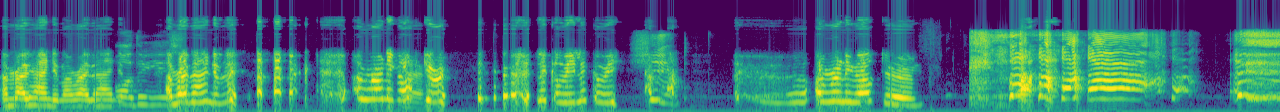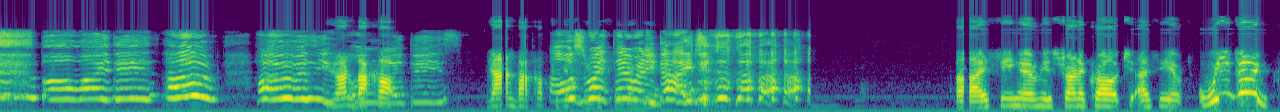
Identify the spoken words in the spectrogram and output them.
I'm right behind him. I'm right behind him. Oh, there he is. I'm right behind him. Look. I'm running Where? after him. look at me. Look at me. Shit. I'm running after him. oh my days. How? How is he? Run oh back my up. days. Jan, back up. I was right there when he died. Uh, I see him. He's trying to crouch. I see him. What are you doing?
